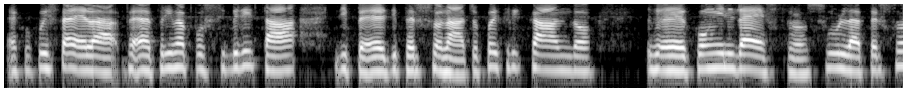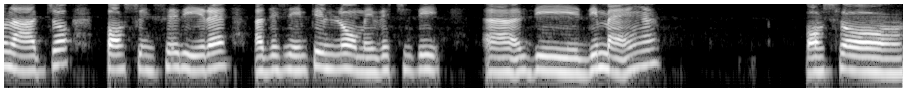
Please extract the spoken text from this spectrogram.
Ecco questa è la, la prima possibilità di, di, personaggio. Poi cliccando eh, con il destro sul personaggio posso inserire ad esempio il nome invece di, eh, di, di man posso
